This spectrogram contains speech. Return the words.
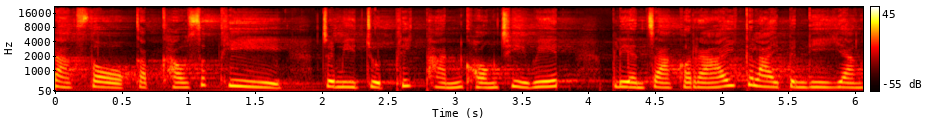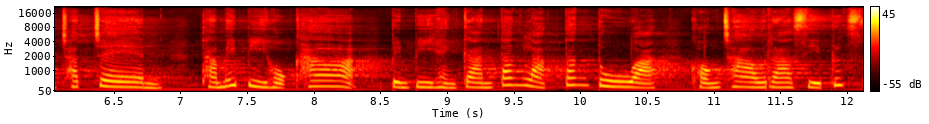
จากโศกกับเขาสักที จะมีจุดพลิกผันของชีวิต เปลี่ยนจากร้ายกลายเป็นดีอย่างชัดเจน ทำให้ปี 65 เป็นปีแห่งการตั้งหลักตั้งตัวของชาวราศีพฤษ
